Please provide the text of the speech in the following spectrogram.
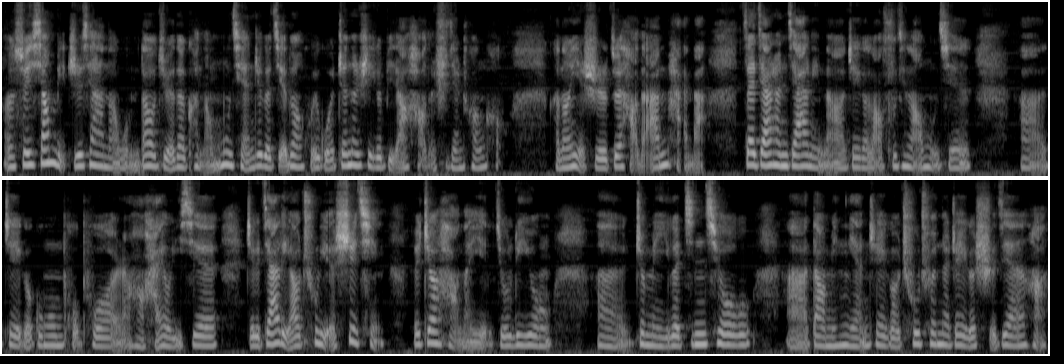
呃，所以相比之下呢，我们倒觉得可能目前这个阶段回国真的是一个比较好的时间窗口，可能也是最好的安排吧。再加上家里呢，这个老父亲老母亲。啊，这个公公婆婆，然后还有一些这个家里要处理的事情，所以正好呢，也就利用，呃，这么一个金秋啊，到明年这个初春的这个时间哈，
